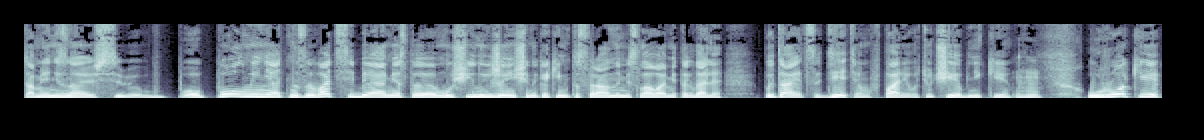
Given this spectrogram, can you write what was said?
там, я не знаю, пол менять, называть себя вместо мужчины и женщины какими-то странными словами и так далее, пытается детям впаривать учебники, уроки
